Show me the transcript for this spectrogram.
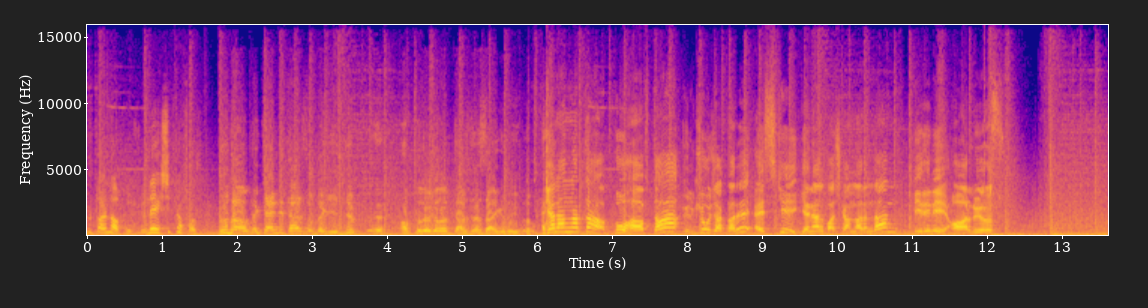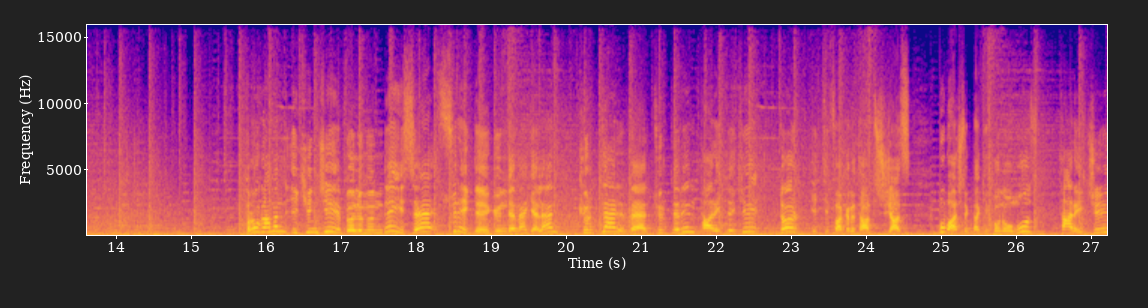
Kürt aynı hakkı istiyor. Ne eksik ne fazla. Rudav'da kendi tarzımda giydim. Abdullah Öcalan tarzına saygı duyuyorum. Gel Anlat'ta bu hafta Ülke Ocakları eski genel başkanlarından birini ağırlıyoruz. Programın ikinci bölümünde ise sürekli gündeme gelen Kürtler ve Türklerin tarihteki dört ittifakını tartışacağız. Bu başlıktaki konuğumuz tarihçi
